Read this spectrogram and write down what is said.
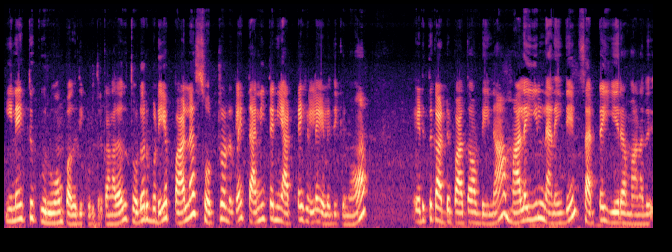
இணைத்து கூறுவோம் பகுதி கொடுத்துருக்காங்க. அதாவது தொடர்புடைய பல சொற்றொடர்களை தனித்தனி அட்டைகளில் எழுதிக்கணும். எடுத்துக்காட்டு பார்த்தோம் அப்படின்னா மலையில் நனைந்தேன் சட்டை ஈரமானது.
